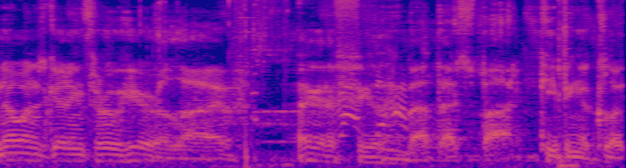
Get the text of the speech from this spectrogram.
No one's getting through here alive. I got a feeling about that spot. Keeping a close.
